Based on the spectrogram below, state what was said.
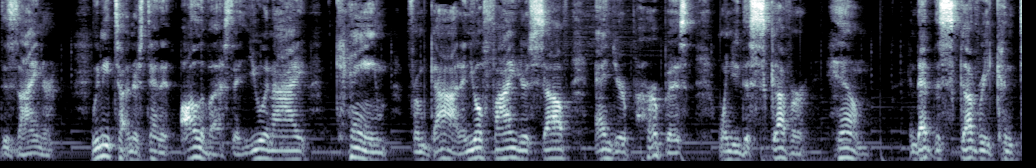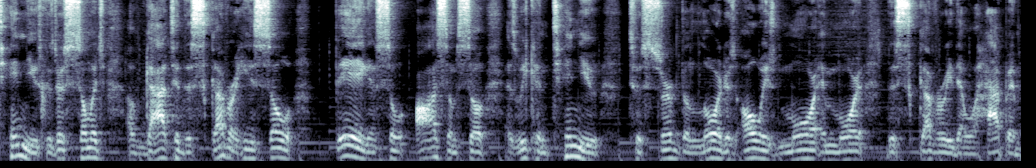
designer. We need to understand that all of us, that you and I came from God, and you'll find yourself and your purpose when you discover Him. And that discovery continues because there's so much of God to discover. He is so big and so awesome. So as we continue to serve the Lord, there's always more and more discovery that will happen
